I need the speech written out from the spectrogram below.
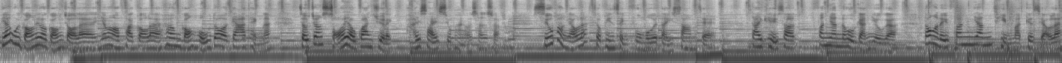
点解会讲呢个讲座呢？因为我发觉咧，香港好多嘅家庭咧，就将所有关注力摆晒喺小朋友身上，小朋友咧就变成父母嘅第三者。但系其实婚姻都好紧要噶。当我哋婚姻甜蜜嘅时候咧，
